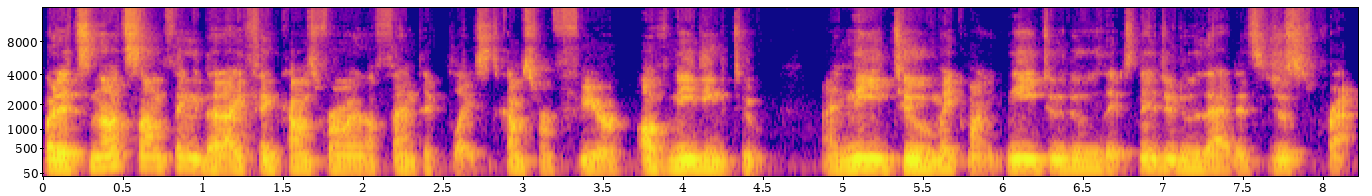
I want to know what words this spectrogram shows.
but it's not something that I think comes from an authentic place. It comes from fear of needing to. I need to make money, need to do this, need to do that. It's just crap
